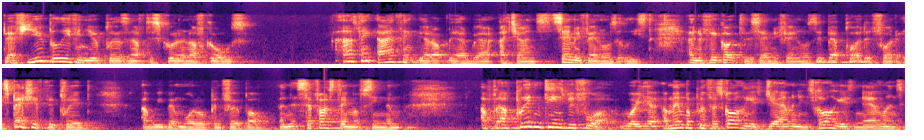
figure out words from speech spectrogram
But if you believe in your players enough to score enough goals, I think I think they're up there with a chance, semi-finals at least. And if they got to the semi-finals, they'd be applauded for it, especially if they played a wee bit more open football. And it's the first time I've seen them I've, I've played in teams before where you, I remember playing for Scotland against Germany and Scotland against Netherlands,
